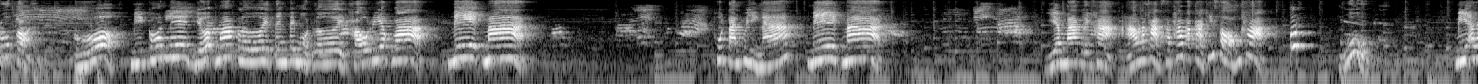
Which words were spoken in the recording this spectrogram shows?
รูปก่อน โอ้มีก้อนเมฆเยอะมากเลย เต็มไปหมดเลย เขาเรียกว่า เมฆมาก พูดตามผู้หญิงนะ เมฆมาก เยี่ยมมากเลยค่ะ เอาละค่ะ สภาพอากาศที่สองค่ะปุ๊บวูมีอะไร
